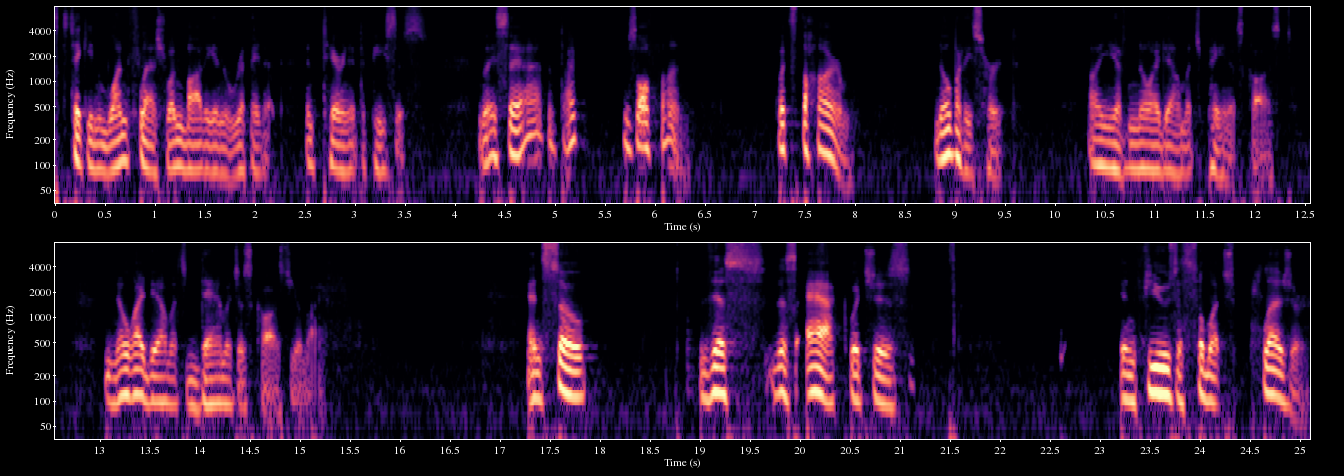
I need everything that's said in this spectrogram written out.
It's taking one flesh, one body, and ripping it and tearing it to pieces. And they say, ah, it was all fun. What's the harm? Nobody's hurt. Uh, you have no idea how much pain it's caused. No idea how much damage it's caused to your life. And so this, this act, which is infused with so much pleasure,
